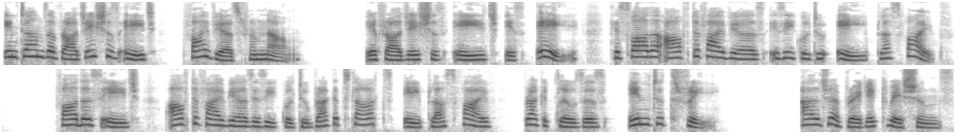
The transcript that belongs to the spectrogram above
in terms of Rajesh's age 5 years from now. If Rajesh's age is A, his father after 5 years is equal to A plus 5. Father's age after 5 years is equal to bracket starts A plus 5 bracket closes into 3. Algebraic equations.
